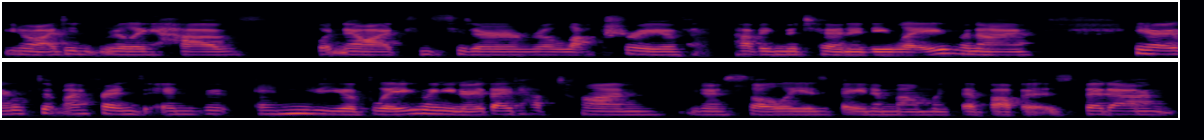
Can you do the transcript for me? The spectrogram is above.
you know, I didn't really have what now I'd consider a real luxury of having maternity leave. And I, you know, I looked at my friends envi- enviably when, you know, they'd have time, you know, solely as being a mum with their bubbers. But um,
